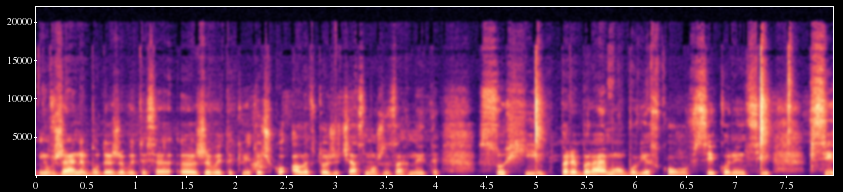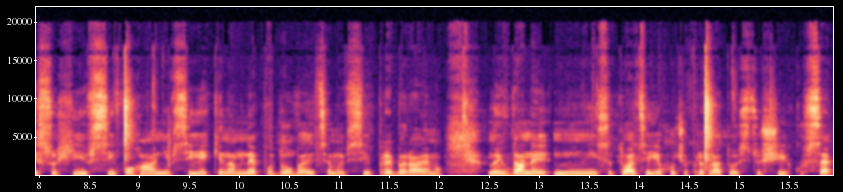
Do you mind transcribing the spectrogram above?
вже не буде живитися, е, живити квіточку, але в той же час може загнити. Сухі. Перебираємо обов'язково всі корінці, всі сухі, всі погані, всі, які нам не подобаються, ми всі прибираємо. Ну і в даній ситуації я хочу прибрати ось цю щійку. Все.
